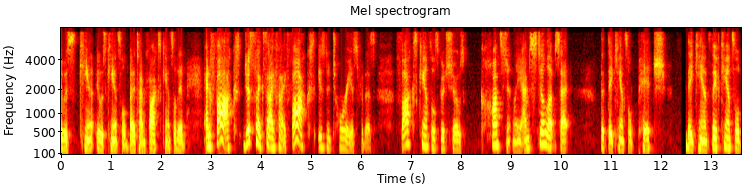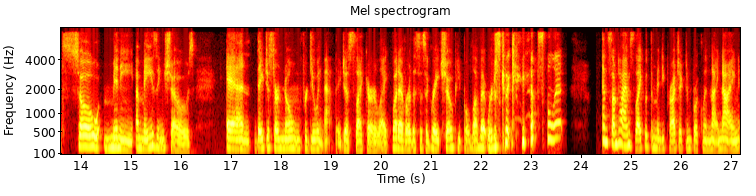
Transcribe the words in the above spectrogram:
it was can it was canceled by the time Fox canceled it. And Fox, just like Syfy, Fox is notorious for this. Fox cancels good shows constantly. I'm still upset that they canceled Pitch. They can't they've canceled so many amazing shows and they just are known for doing that. They just like are like whatever, this is a great show, people love it. We're just going to cancel it. And sometimes like with the Mindy Project and Brooklyn Nine-Nine,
